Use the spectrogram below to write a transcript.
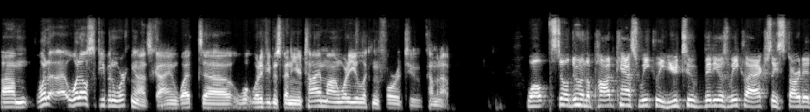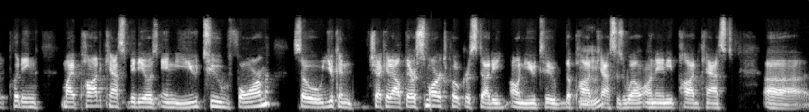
Um, what what else have you been working on, Sky? And what uh, what have you been spending your time on? What are you looking forward to coming up? Well, still doing the podcast weekly, YouTube videos weekly. I actually started putting my podcast videos in YouTube form. So you can check it out there. Smart Poker Study on YouTube, the mm-hmm. podcast mm-hmm. as well on any podcast uh,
